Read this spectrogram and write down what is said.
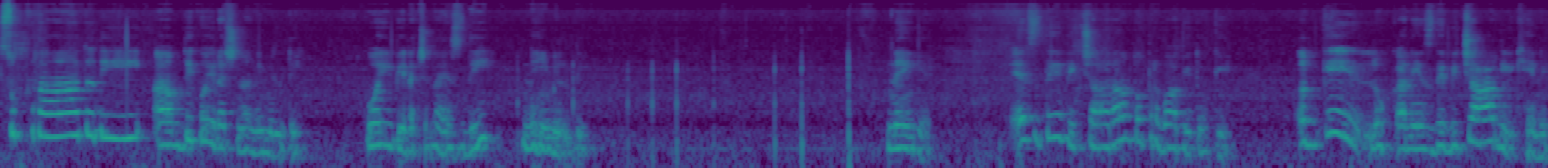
ਸੁਕਰਾਤ ਦੀ ਆਪਦੀ ਕੋਈ ਰਚਨਾ ਨਹੀਂ ਮਿਲਦੀ। ਕੋਈ ਵੀ ਰਚਨਾ ਇਸ ਦੀ ਨਹੀਂ ਮਿਲਦੀ। ਨਹੀਂ ਹੈ। ਇਸ ਦੇ ਵਿਚਾਰਾਂ ਤੋਂ ਪ੍ਰਭਾਵਿਤ ਹੋ ਕੇ ਅੱਗੇ ਲੋਕਾਂ ਨੇ ਇਸ ਦੇ ਵਿਚਾਰ ਲਿਖੇ ਨੇ,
